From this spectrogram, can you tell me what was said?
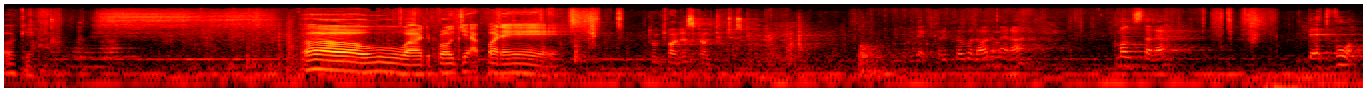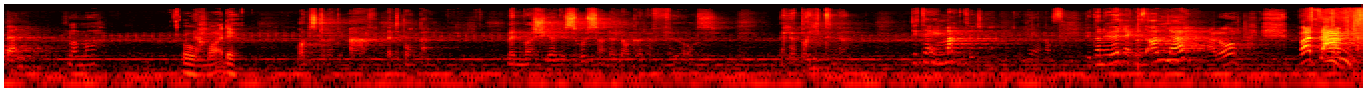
Okey. Oh, ada projek apa ni? Tungtvannet skal til Tyskland. Du vet hva de prøver å lage med det? Monsteret. Det er et våpen. Mamma. Oh, hva er det? Monsteret er et våpen. Men hva skjer hvis russerne lager det før oss? Eller britene? Dette er en makt vi ikke kan kontrollere. Du kan ødelegge oss alle. Hallo? Verdammt!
